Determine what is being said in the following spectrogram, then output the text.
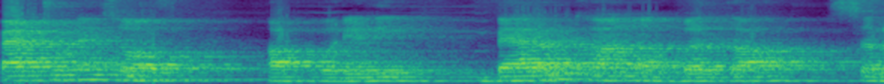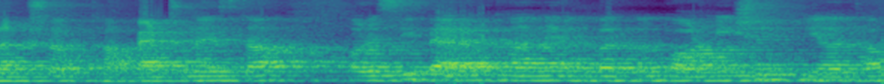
patroness of Akbar यानी बैरन खान अकबर का संरक्षक था पैट्रोनेस था और इसी बैरन खान ने अकबर का कॉर्नेशन किया था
